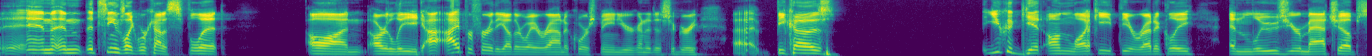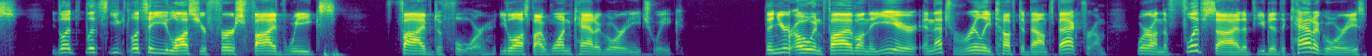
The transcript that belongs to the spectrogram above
and and it seems like we're kind of split on our league I, I prefer the other way around of course me and you're going to disagree uh, because you could get unlucky theoretically and lose your matchups. Let, let's you, let's say you lost your first five weeks, five to four. You lost by one category each week. Then you're 0 and 5 on the year, and that's really tough to bounce back from. Where on the flip side, if you did the categories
